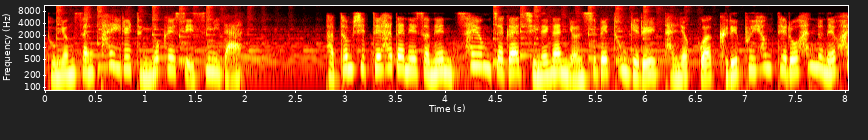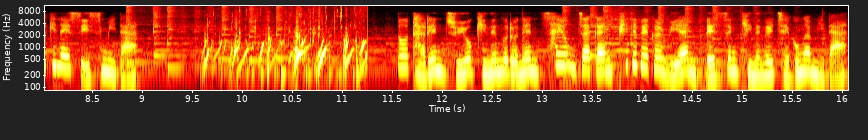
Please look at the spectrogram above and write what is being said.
동영상 파일을 등록할 수 있습니다. 바텀 시트 하단에서는 사용자가 진행한 연습의 통계를 달력과 그래프 형태로 한눈에 확인할 수 있습니다. 또 다른 주요 기능으로는 사용자 간 피드백을 위한 레슨 기능을 제공합니다.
